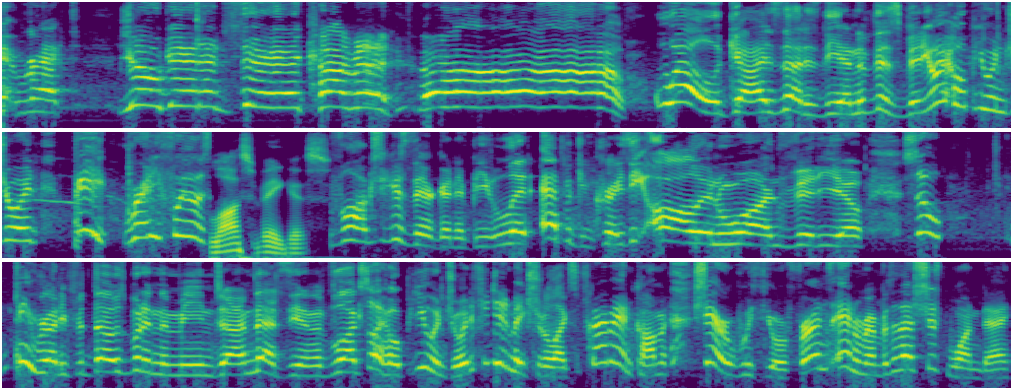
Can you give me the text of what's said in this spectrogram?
get wrecked. you didn't see it coming. Oh! Well, guys, that is the end of this video. I hope you enjoyed. Be ready for those Las Vegas. vlogs because they're gonna be lit, epic, and crazy all in one video. So be ready for those. But in the meantime, that's the end of the vlog. So I hope you enjoyed. If you did, make sure to like, subscribe, and comment. Share it with your friends. And remember that that's just one day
